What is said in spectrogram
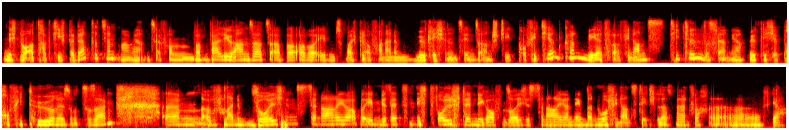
nicht nur attraktiv bewertet sind, wir hatten es ja vom, Value-Ansatz, aber, aber eben zum Beispiel auch von einem möglichen Zinsanstieg profitieren können, wie etwa Finanztitel, das wären ja mögliche Profiteure sozusagen, ähm, von einem solchen Szenario, aber eben wir setzen nicht vollständig auf ein solches Szenario und nehmen dann nur Finanztitel, das wäre einfach äh, ja,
